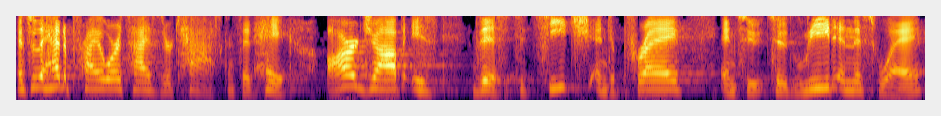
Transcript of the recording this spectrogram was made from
And so they had to prioritize their task and said, hey, our job is this to teach and to pray and to, to lead in this way.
